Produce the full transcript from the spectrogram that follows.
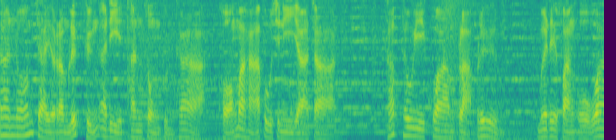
การน้อมใจรำลึกถึงอดีตอันทรงคุณค่าของมหาปูชนียาจารย์ ทับทวีความปราบปลื้ม เมื่อได้ฟังโอวา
